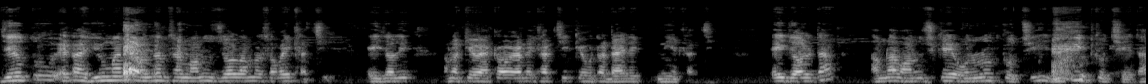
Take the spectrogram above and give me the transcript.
যেহেতু এটা হিউম্যান কনজামশন মানুষ জল আমরা সবাই খাচ্ছি। এই জলই আমরা কেউ অ্যাকোয়াগার্ডে খাচ্ছি, কেউ ওটা ডাইরেক্ট নিয়ে খাচ্ছি। এই জলটা আমরা মানুষকে অনুরোধ করছি রিপিট করছি এটা,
